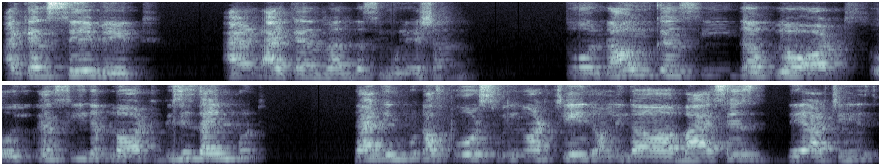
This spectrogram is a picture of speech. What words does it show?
I can save it and I can run the simulation. So now you can see the plot. So you can see the plot. This is the input. That input, of course, will not change. Only the biases, they are changed.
